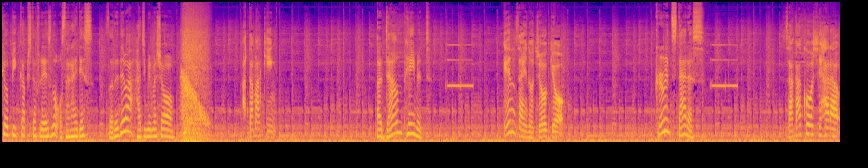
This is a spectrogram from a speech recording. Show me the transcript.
今日ピックアップしたフレーズのおさらいです。それでは始めましょう。頭金。A down payment 現在の状況。current status 差額を支払う。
